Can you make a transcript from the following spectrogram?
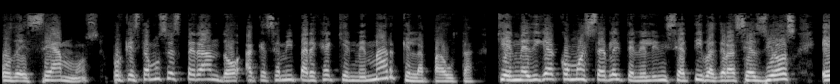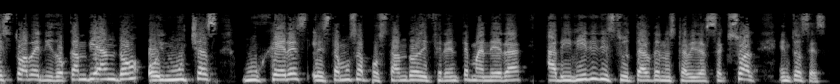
o deseamos, porque estamos esperando a que sea mi pareja quien me marque la pauta, quien me diga cómo hacerla y tener la iniciativa. Gracias Dios, esto ha venido cambiando. Hoy muchas mujeres le estamos apostando de diferente manera a vivir y disfrutar de nuestra vida sexual. Entonces,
